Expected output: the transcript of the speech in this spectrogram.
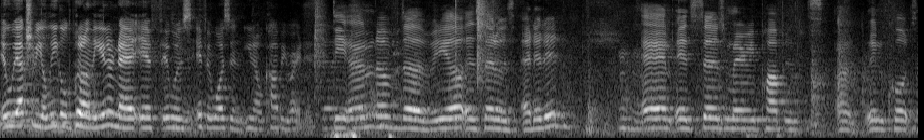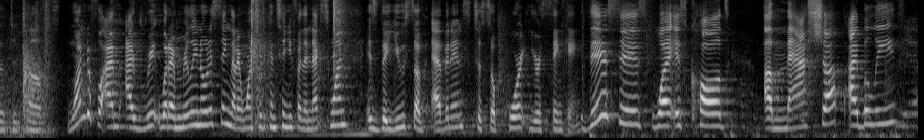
it would actually be illegal to put on the internet if it was if it wasn't you know copyrighted. The end of the video it said it was edited, Mm-hmm. And it says Mary Poppins uh, in quotes at the top. Wonderful. I'm, I what I'm really noticing that I want you to continue for the next one is the use of evidence to support your thinking. This is what is called a mashup, I believe. Yeah.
